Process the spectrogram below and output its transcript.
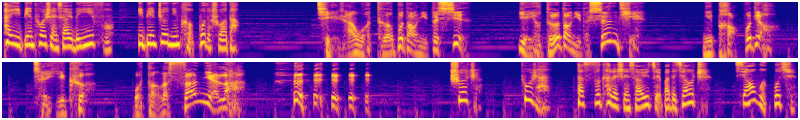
他一边脱沈小雨的衣服，一边狰狞可怖的说道：“既然我得不到你的心，也要得到你的身体，你跑不掉。这一刻，我等了三年了。” 说着，突然他撕开了沈小雨嘴巴的胶纸，想要吻过去。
